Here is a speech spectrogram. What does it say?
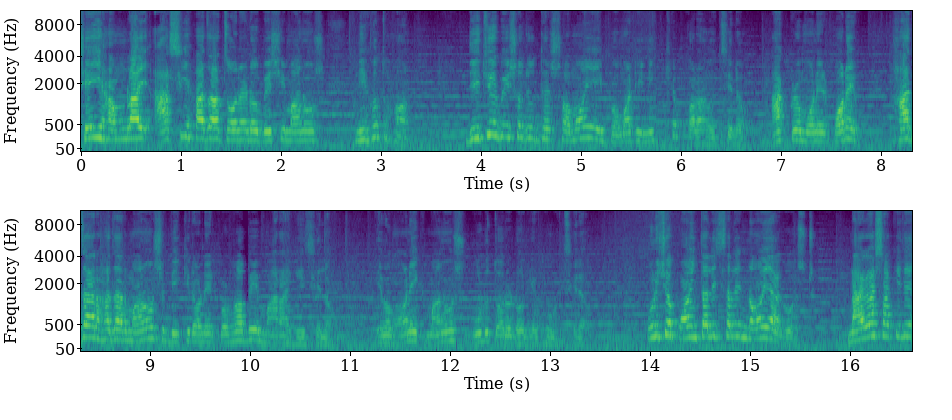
সেই হামলায় আশি হাজার জনেরও বেশি মানুষ নিহত হন। দ্বিতীয় বিশ্বযুদ্ধের সময় এই বোমাটি নিক্ষেপ করা হয়েছিল আক্রমণের পরেও হাজার হাজার মানুষ বিকিরণের প্রভাবে মারা গিয়েছিল এবং অনেক মানুষ গুরুতর রোগে ভুগছিল। উনিশশো পঁয়তাল্লিশ সালের নয় আগস্ট নাগাসাকিতে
